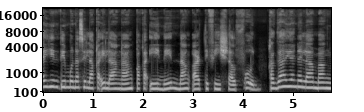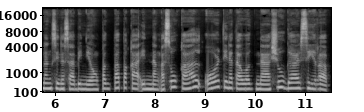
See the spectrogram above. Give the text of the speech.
ay hindi mo na sila kailangang pakainin ng artificial food. Kagaya na lamang ng sinasabi niyong pagpapakain ng asukal or tinatawag na sugar syrup.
